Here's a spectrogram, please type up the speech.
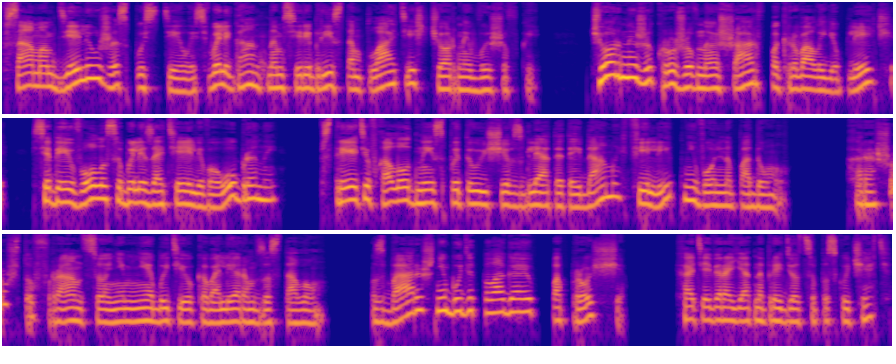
в самом деле уже спустилась в элегантном серебристом платье с черной вышивкой. Черный же кружевной шарф покрывал ее плечи, седые волосы были затейливо убраны. Встретив холодный испытующий взгляд этой дамы, Филипп невольно подумал. Хорошо, что Францу, а не мне быть ее кавалером за столом. С барышней будет, полагаю, попроще, хотя, вероятно, придется поскучать.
